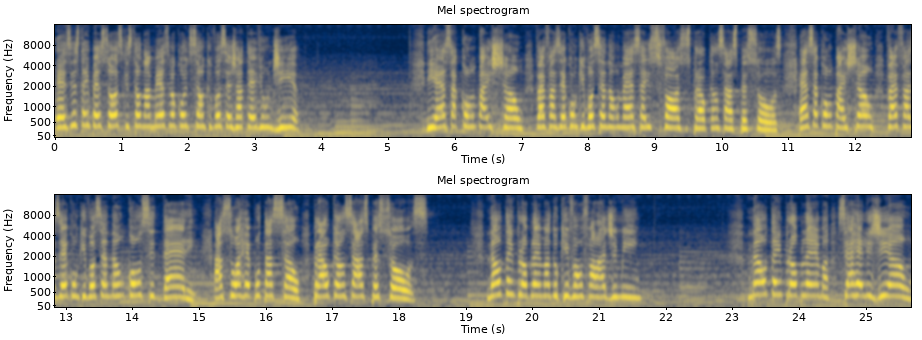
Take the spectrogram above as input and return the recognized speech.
existem pessoas que estão na mesma condição que você já teve um dia. E essa compaixão vai fazer com que você não meça esforços para alcançar as pessoas. Essa compaixão vai fazer com que você não considere a sua reputação para alcançar as pessoas. Não tem problema do que vão falar de mim. Não tem problema se a religião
